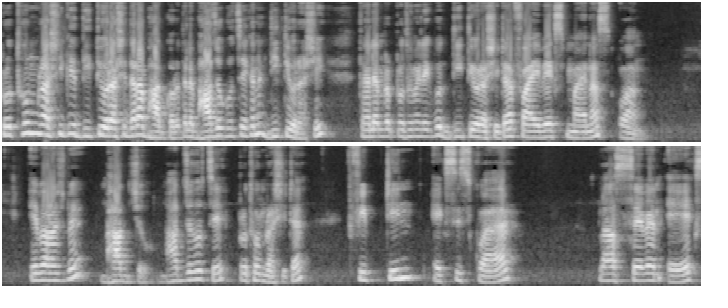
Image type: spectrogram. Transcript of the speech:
প্রথম রাশিকে দ্বিতীয় রাশি দ্বারা ভাগ করো। তাহলে ভাজক হচ্ছে এখানে দ্বিতীয় রাশি। তাহলে আমরা প্রথমে লিখব দ্বিতীয় রাশিটা ফাইভ এক্স মাইনাস ওয়ান এবার আসবে ভাজ্য। ভাজ্য হচ্ছে প্রথম রাশিটা fifteen x square plus seven x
